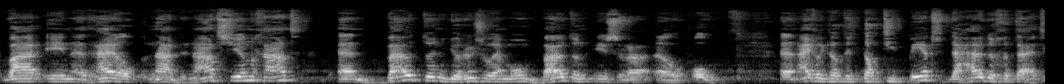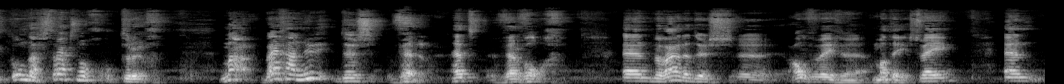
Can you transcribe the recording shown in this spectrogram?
Waarin het heil naar de natieën gaat. En buiten Jeruzalem om, buiten Israël om. En eigenlijk dat, is, dat typeert de huidige tijd. Ik kom daar straks nog op terug. Maar wij gaan nu dus verder. Het vervolg. En we waren dus uh, halverwege Matthäus 2. En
